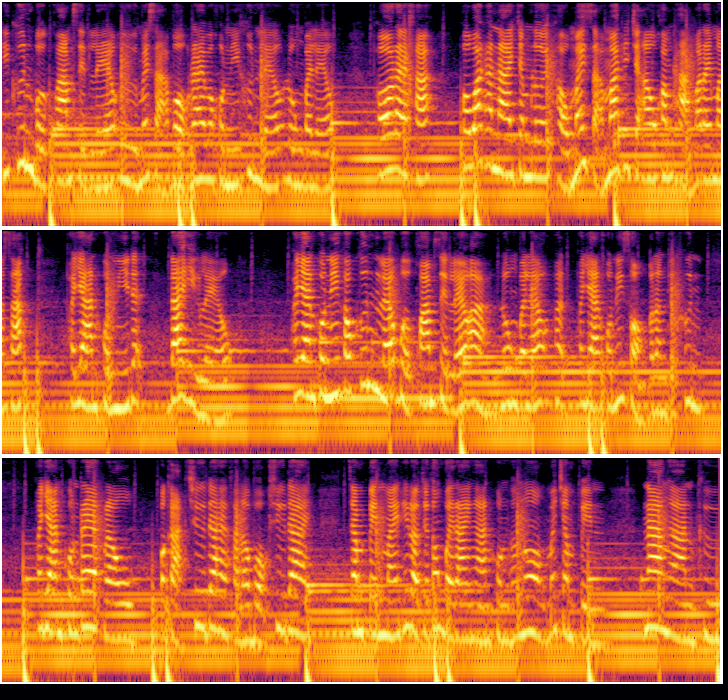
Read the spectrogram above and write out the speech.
ที่ขึ้นเบิกความเสร็จแล้วเออไม่สาบอกได้ว่าคนนี้ขึ้นแล้วลงไปแล้ว เพราะอะไรคะ เพราะว่าทนายจำเลยเขาไม่สามารถที่จะเอาคำถามอะไรมาซัก พยานคนนี้ได้อีกแล้ว พยานคนนี้เขาขึ้นแล้วเบิกความเสร็จแล้วอะลงไปแล้วพยานคนที่สองกำลังจะขึ้น พยานคนแรกเราประกาศชื่อได้ค่ะ เราบอกชื่อได้จำเป็นไหมที่เราจะต้องไปรายงานคนข้างนอก ไม่จำเป็นหน้างานคือ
